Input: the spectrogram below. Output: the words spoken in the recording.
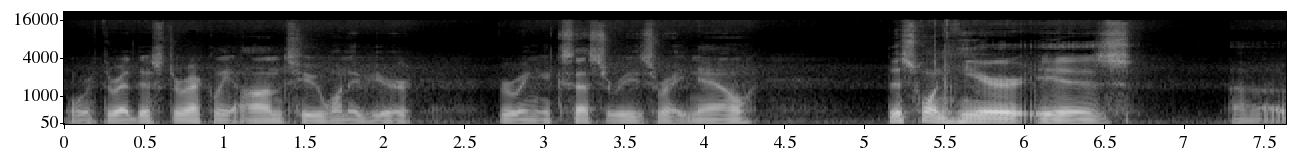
or thread this directly onto one of your brewing accessories right now this one here is uh,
